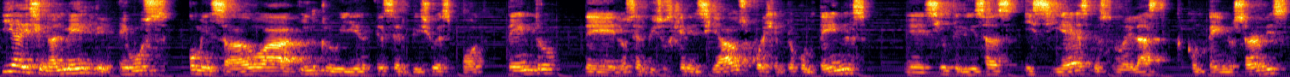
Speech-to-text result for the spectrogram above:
Y adicionalmente hemos comenzado a incluir el servicio de Spot dentro de los servicios gerenciados, por ejemplo, containers. Eh, si utilizas ECS, nuestro Elastic Container Service,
